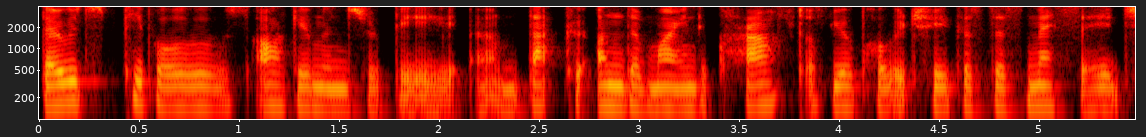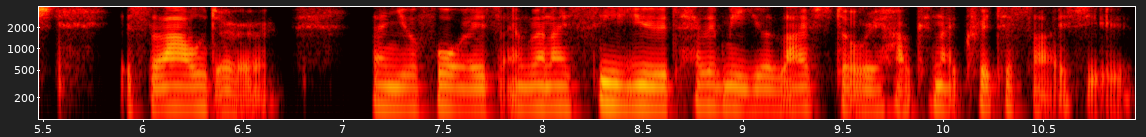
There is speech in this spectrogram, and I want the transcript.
those people's arguments would be um, that could undermine the craft of your poetry because this message is louder than your voice. And when I see you telling me your life story, how can I criticize you?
